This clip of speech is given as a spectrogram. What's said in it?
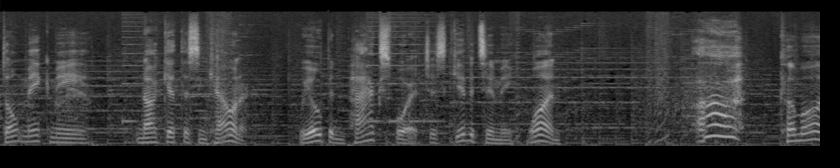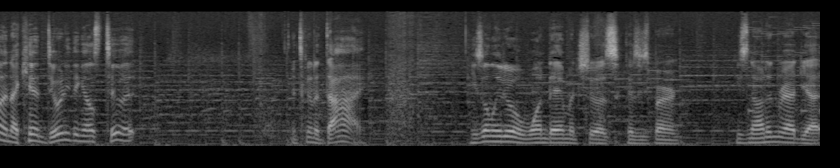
don't make me not get this encounter. We open packs for it. Just give it to me. One. Ah! Come on, I can't do anything else to it. It's gonna die. He's only doing one damage to us because he's burned. He's not in red yet.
